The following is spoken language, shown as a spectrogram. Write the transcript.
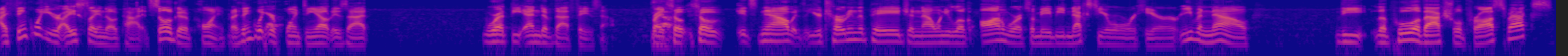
I think what you're isolating though, Pat, it's still a good point, but I think what yeah. you're pointing out is that we're at the end of that phase now. Right. Yeah. So so it's now you're turning the page, and now when you look onward, so maybe next year when we're here, or even now, the the pool of actual prospects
